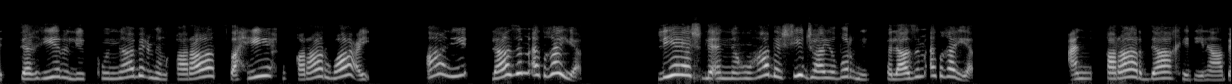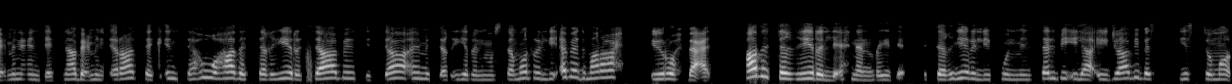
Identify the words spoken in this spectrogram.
التغيير اللي يكون نابع من قرار صحيح وقرار واعي. أني لازم أتغير. ليش؟ لأنه هذا الشيء جاي يضرني فلازم أتغير. عن قرار داخلي نابع من عندك نابع من إرادتك أنت هو هذا التغيير الثابت الدائم التغيير المستمر اللي أبد ما راح يروح بعد. هذا التغيير اللي إحنا نريده التغيير اللي يكون من سلبي إلى إيجابي بس يستمر.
